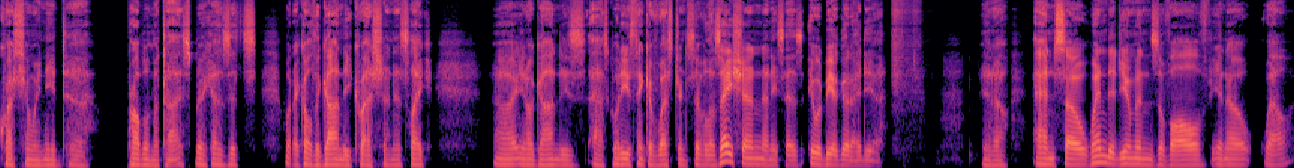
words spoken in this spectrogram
question we need to problematize because it's what I call the Gandhi question. It's like, uh, you know, Gandhi's asked, What do you think of Western civilization? And he says, It would be a good idea. You know, and so when did humans evolve? You know, well,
